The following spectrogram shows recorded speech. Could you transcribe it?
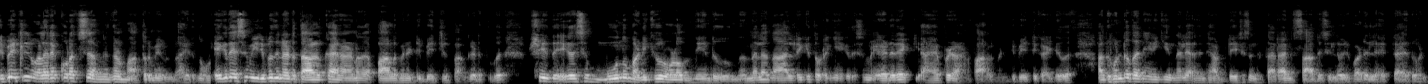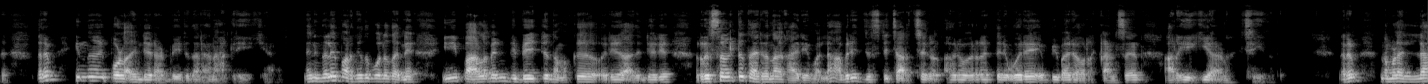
ഡിബേറ്റിൽ വളരെ കുറച്ച് അംഗങ്ങൾ മാത്രമേ ഉണ്ടായിരുന്നു ഏകദേശം ഇരുപതിനടുത്ത ആൾക്കാരാണ് പാർലമെന്റ് ഡിബേറ്റിൽ പങ്കെടുത്തത്. പക്ഷേ ഇത് ഏകദേശം മൂന്ന് മണിക്കൂറോളം നീണ്ടു നിന്നു. ഇന്നലെ നാലരയ്ക്ക് തുടങ്ങി ഏകദേശം ഏഴരയ്ക്ക് ആയപ്പോഴാണ് പാർലമെന്റ് ഡിബേറ്റ് കഴിഞ്ഞത്. അതുകൊണ്ട് തന്നെ എനിക്ക് ഇന്നലെ അതിന്റെ അപ്ഡേറ്റ്സ് നിങ്ങൾക്ക് തരാൻ സാധിച്ചില്ല. ഒരുപാട് ലേറ്റ് ആയതുകൊണ്ട്. അന്നേരം ഇന്ന് ഇപ്പോൾ അതിന്റെ ഒരു അപ്ഡേറ്റ് തരാൻ ആഗ്രഹിക്കുകയാണ്. ഞാൻ ഇന്നലെ പറഞ്ഞതുപോലെ തന്നെ ഈ പാർലമെന്റ് ഡിബേറ്റ് നമുക്ക് ഒരു അതിന്റെ ഒരു റിസൾട്ട് തരുന്ന കാര്യമല്ല. അവർ ജസ്റ്റ് ചർച്ചകൾ അവർ ഓരോരുത്തരും ഒരേ എം അവരുടെ കൺസേൺ അറിയിക്കുകയാണ് ചെയ്യുന്നത്. അന്നേരം നമ്മളെല്ലാ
